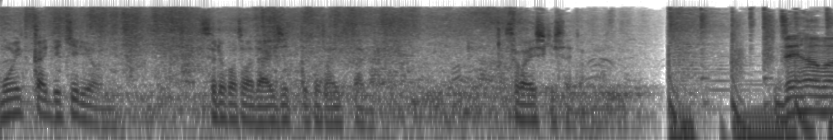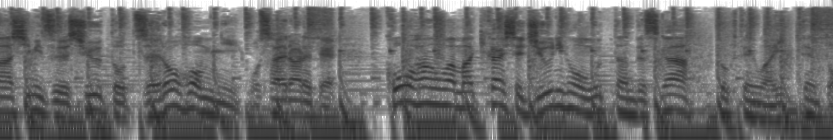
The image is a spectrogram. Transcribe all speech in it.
もう一回できるようにすることが大事ってことは言ってたんで。すごい意識したいと思います。前半は清水シュート0本に抑えられて後半は巻き返して12本打ったんですが得点は1点と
